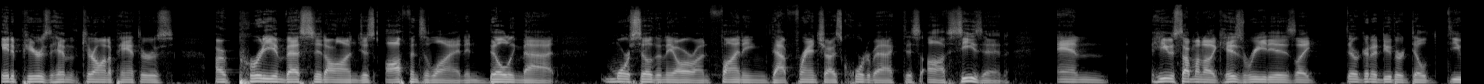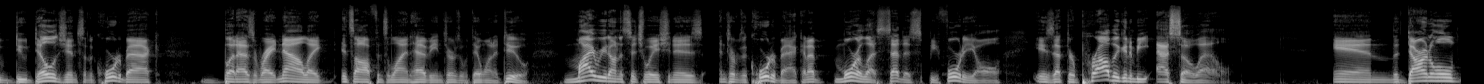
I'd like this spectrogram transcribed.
it appears to him that the Carolina Panthers are pretty invested on just offensive line and building that more so than they are on finding that franchise quarterback this off season. And he was talking about like his read is like they're to do their due, due diligence on the quarterback, but as of right now, like it's offensive line heavy in terms of what they want to do. My read on the situation is in terms of quarterback, and I've more or less said this before to y'all, is that they're probably going to be SOL. And the Darnold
